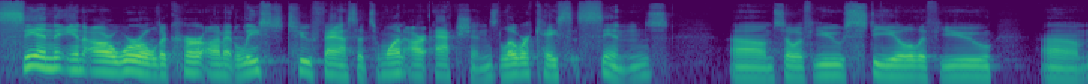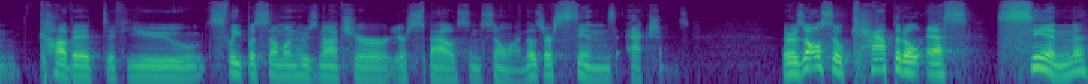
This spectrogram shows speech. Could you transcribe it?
Sin in our world occur on at least two facets. One, our actions, lowercase sins. Um, so if you steal, if you um, covet, if you sleep with someone who's not your, your spouse, and so on. Those are sins, actions. There is also capital S sin,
